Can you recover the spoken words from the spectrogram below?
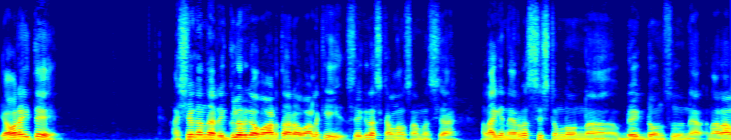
ఎవరైతే అశ్వగంధ రెగ్యులర్గా వాడతారో వాళ్ళకి శీఘ్రస్ఖలనం సమస్య అలాగే నర్వస్ సిస్టంలో ఉన్న బ్రేక్ డౌన్స్ నరాల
